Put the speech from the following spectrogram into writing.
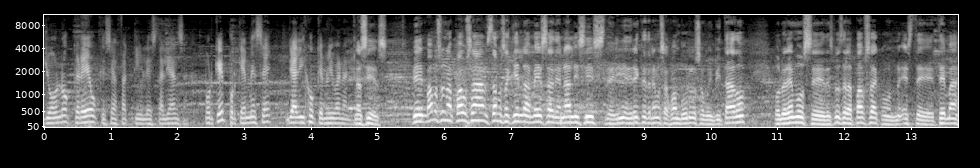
yo no creo que sea factible esta alianza. ¿Por qué? Porque MC ya dijo que no iban a alianza. Así es. Bien, vamos a una pausa. Estamos aquí en la mesa de análisis de línea directa. Tenemos a Juan Burgos como invitado. Volveremos eh, después de la pausa con este tema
